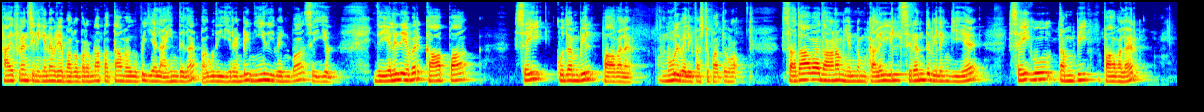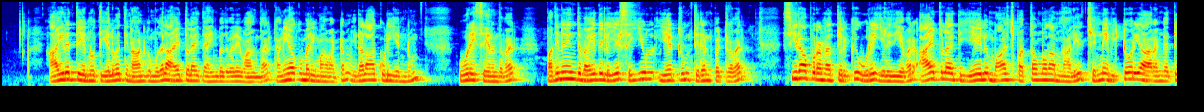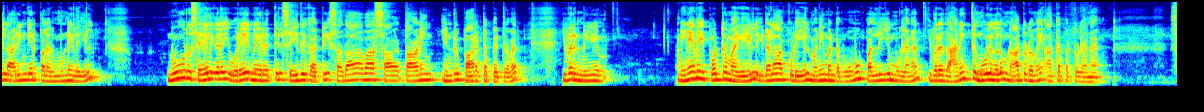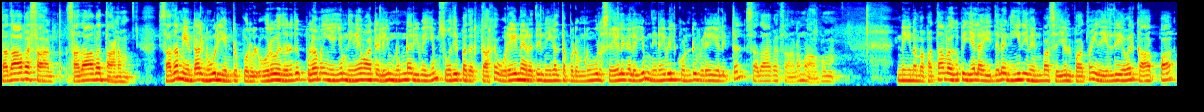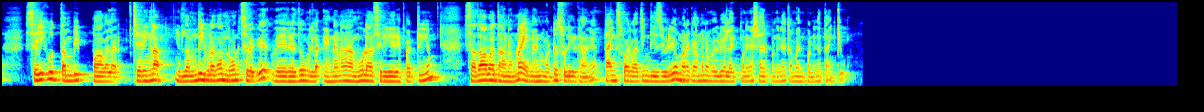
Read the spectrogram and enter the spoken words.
Hi friends இன்றைக்கி என்ன video பார்க்க போகிறோம்னா பத்தாம் வகுப்பு ஏழு ஐந்தில் பகுதி இரண்டு நீதி வெண்பா செய்யுள். இது எழுதியவர் காப்பா செய் குதம்பில் பாவலர். நூல்வெளி ஃபஸ்ட்டு பார்த்துருவோம். சதாவதானம் என்னும் கலையில் சிறந்து விளங்கிய செய்கு தம்பி பாவலர் ஆயிரத்தி எண்ணூற்றி எழுபத்தி நான்கு முதல் ஆயிரத்தி தொள்ளாயிரத்தி ஐம்பது வரை வாழ்ந்தார். கன்னியாகுமரி மாவட்டம் இடலாக்குடி என்னும் ஊரை சேர்ந்தவர். பதினைந்து வயதிலேயே செய்யுள் இயற்றும் திறன் பெற்றவர். சீராபுராணத்திற்கு உரை எழுதியவர். ஆயிரத்தி தொள்ளாயிரத்தி ஏழு மார்ச் பத்தொன்பதாம் நாளில் சென்னை விக்டோரியா அரங்கத்தில் அறிஞர் பலர் முன்னிலையில் நூறு செயல்களை ஒரே நேரத்தில் செய்து காட்டி சதாவா சா தானி என்று பாராட்ட பெற்றவர். இவர் நி நினைவை போற்றும் வகையில் இடலாக்குடியில் மணிமண்டபமும் பள்ளியும் உள்ளன. இவரது அனைத்து நூல்களும் நாட்டுடைமை ஆக்கப்பட்டுள்ளன. சதாவ சா சதாவதானம். சதம் என்றால் நூறு என்று பொருள். ஒருவரது புலமையையும் நினைவாற்றலையும் நுண்ணறிவையும் சோதிப்பதற்காக ஒரே நேரத்தில் நிகழ்த்தப்படும் நூறு செயல்களையும் நினைவில் கொண்டு விடையளித்தல் சதாவதானம் ஆகும். இன்றைக்கி நம்ம பத்தாம் வகுப்பு ஏழு ஐந்தில் நீதி வெண்பா செய்யுள் பார்த்தோம். இதை எழுதியவர் காப்பா செய்குத்தம்பி பாவலர். சரிங்களா? இதில் வந்து இவ்வளோ தான் நோட்ஸ் இருக்குது வேறு எதுவும் இல்லை. என்னென்னா நூலாசிரியரை பற்றியும் சதாவதானம்னா என்னென்னு மட்டும் சொல்லியிருக்காங்க. தேங்க்ஸ் ஃபார் வாட்சிங் திஸ் வீடியோ மறக்காமல் நம்ம வீடியோ லைக் பண்ணுங்கள் ஷேர் பண்ணுங்கள் கமெண்ட் பண்ணுங்கள் தேங்க்யூ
